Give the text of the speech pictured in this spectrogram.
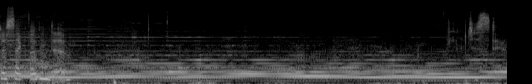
just like Logan did. Just stand.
